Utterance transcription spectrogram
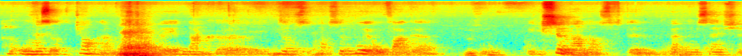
Ale umysł odciąga ale jednak e, absorbuje uwagę i trzyma nas w tym w pewnym sensie.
